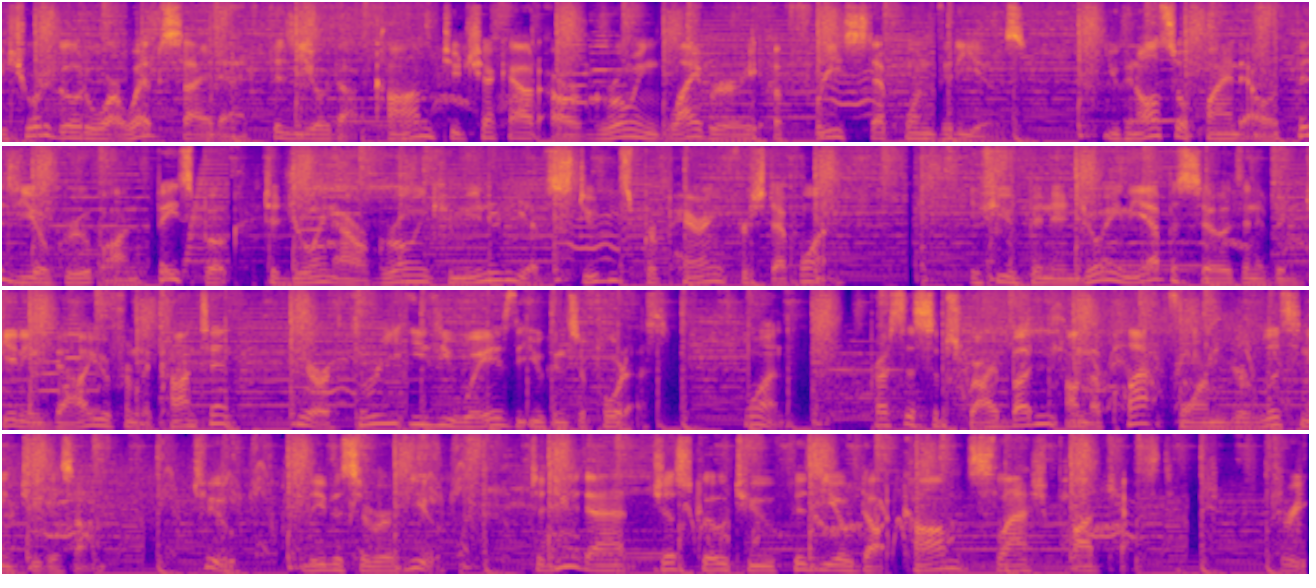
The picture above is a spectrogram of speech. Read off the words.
Be sure to go to our website at physeo.com to check out our growing library of free Step 1 videos. You can also find our physeo group on Facebook to join our growing community of students preparing for Step 1. If you've been enjoying the episodes and have been getting value from the content, here are three easy ways that you can support us. 1. Press the subscribe button on the platform you're listening to this on. 2. Leave us a review. To do that, just go to physeo.com slash podcast. 3.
